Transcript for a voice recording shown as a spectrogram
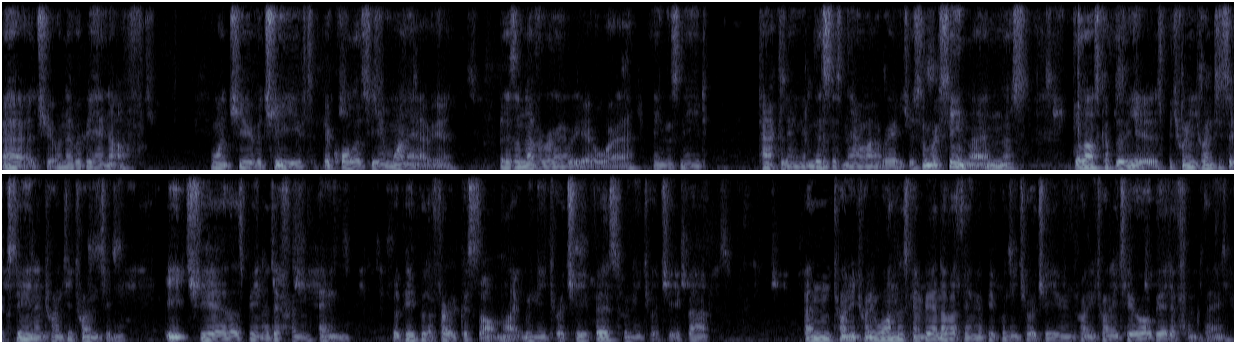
urge, it will never be enough. Once you've achieved equality in one area, there's another area where things need tackling, and this is now outrageous. And we've seen that in this the last couple of years between 2016 and 2020. Each year, there's been a different thing that people are focused on. Like we need to achieve this, we need to achieve that. And 2021, there's going to be another thing that people need to achieve. In 2022, it'll be a different thing.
